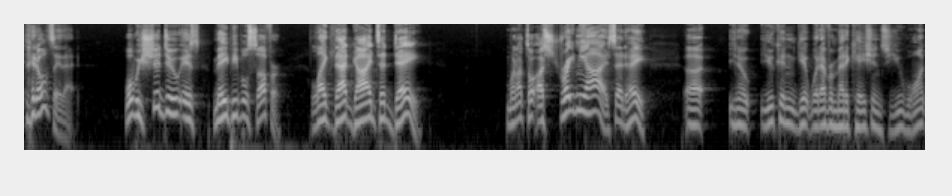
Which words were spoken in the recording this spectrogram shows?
They don't say that. What we should do is make people suffer, like that guy today. When I told, I straight in the eye said, "Hey, uh, you know, you can get whatever medications you want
